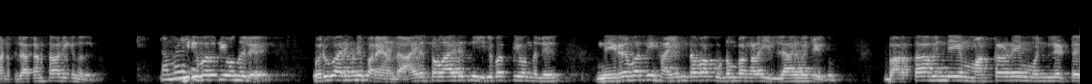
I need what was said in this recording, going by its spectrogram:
മനസ്സിലാക്കാൻ സാധിക്കുന്നത്. ഇരുപത്തിയൊന്നിൽ ഒരു കാര്യം കൂടി പറയാനുണ്ട്. ആയിരത്തി തൊള്ളായിരത്തി ഇരുപത്തിയൊന്നിൽ നിരവധി ഹൈന്ദവ കുടുംബങ്ങളെ ഇല്ലായ്മ ചെയ്തു. ഭർത്താവിന്റെയും മക്കളുടെയും മുന്നിലിട്ട്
